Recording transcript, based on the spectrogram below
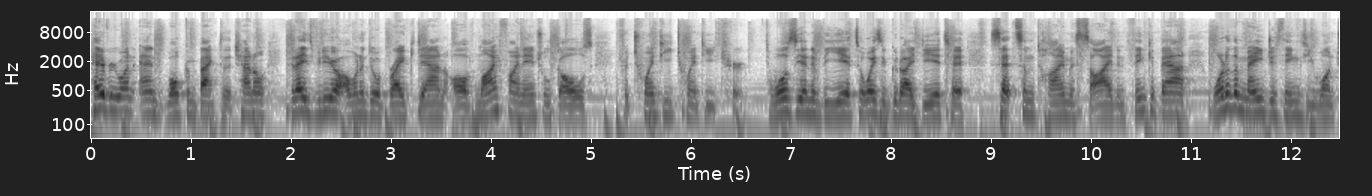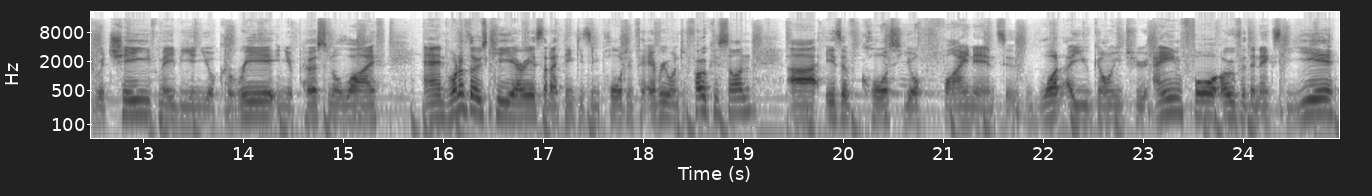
Hey everyone and welcome back to the channel. Today's video, I wanna do a breakdown of my financial goals for 2022. Towards the end of the year, it's always a good idea to set some time aside and think about what are the major things you want to achieve, maybe in your career, in your personal life. And one of those key areas that I think is important for everyone to focus on uh, is of course your finances. What are you going to aim for over the next year?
